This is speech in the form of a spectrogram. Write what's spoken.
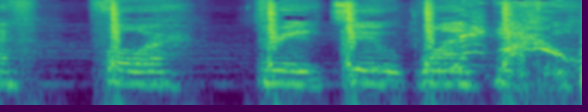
Five, four, three, two, one, Let go.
